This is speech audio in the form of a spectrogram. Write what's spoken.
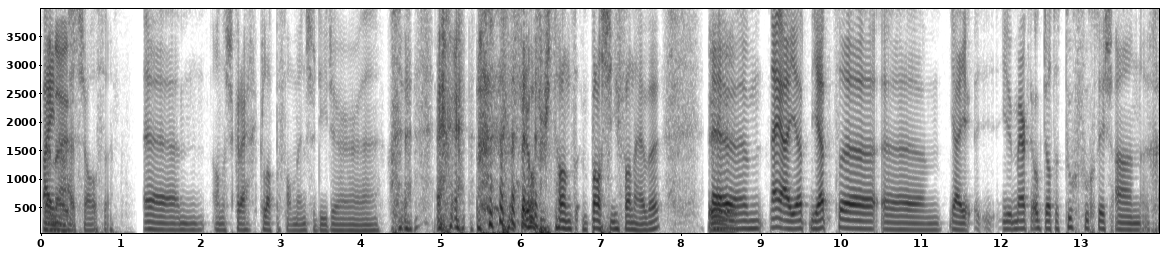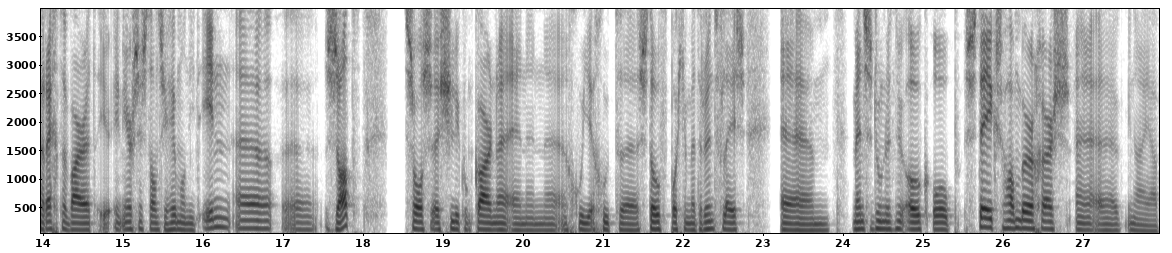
Bijna nice. hetzelfde. Ehm, anders krijg ik klappen van mensen die er eh, veel verstand en passie van hebben. Ehm, nou ja, je je, hebt eh, ehm, ja, je, je merkt ook dat het toegevoegd is aan gerechten waar het e- in eerste instantie helemaal niet in eh, zat. Zoals chili con carne en een, een goede, goed stoofpotje met rundvlees. Mensen doen het nu ook op steaks, hamburgers. nou ja,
